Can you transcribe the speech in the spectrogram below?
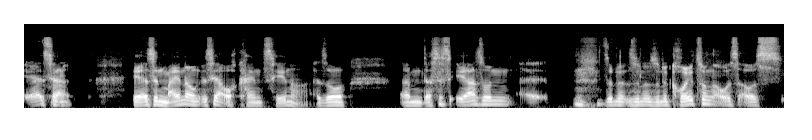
er ist ja, mhm. er ist in meinen Augen ist ja auch kein Zehner. Also ähm, das ist eher so ein, äh, so eine, so eine, so eine Kreuzung aus, aus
